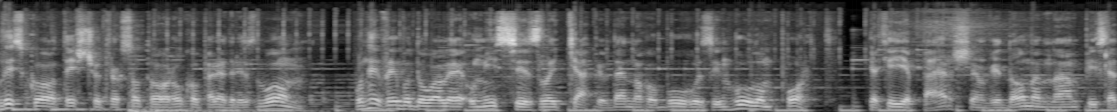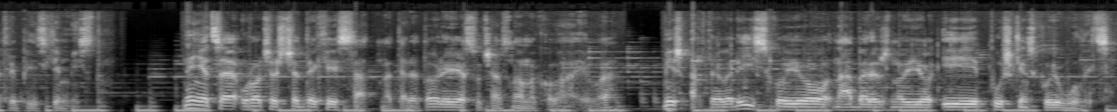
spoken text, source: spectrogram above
Близько 1300 року перед Різдвом вони вибудували у місці злиття Південного Бугу з Інгулом порт, який є першим відомим нам після Трипільським містом. Нині це урочище Дикий сад на території сучасного Миколаєва, між артилерійською набережною і Пушкінською вулицями.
